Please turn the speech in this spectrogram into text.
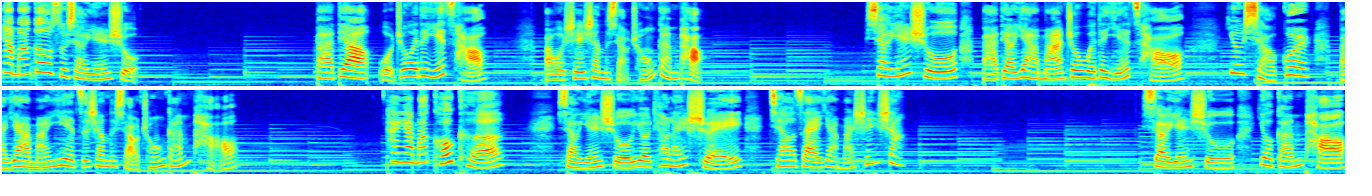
亚麻告诉小鼹鼠：“拔掉我周围的野草，把我身上的小虫赶跑。”小鼹鼠拔掉亚麻周围的野草，用小棍儿把亚麻叶子上的小虫赶跑。看亚麻口渴，小鼹鼠又挑来水浇在亚麻身上。小鼹鼠又赶跑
